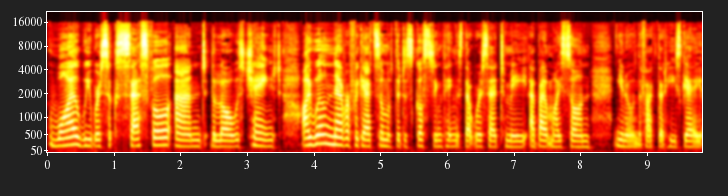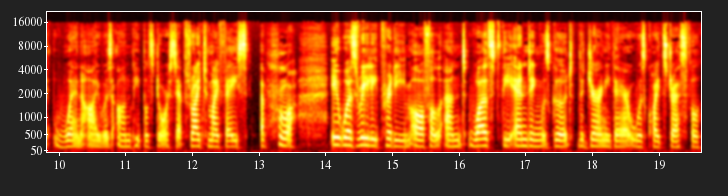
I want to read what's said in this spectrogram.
While we were successful and the law was changed, I will never forget some of the disgusting things that were said to me about my son, you know, and the fact that he's gay when I was on people's doorsteps, right to my face. It was really pretty awful. And whilst the ending was good, the journey there was quite stressful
